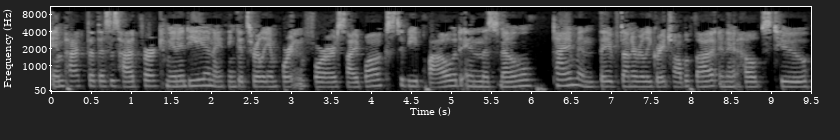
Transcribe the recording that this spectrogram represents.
impact that this has had for our community, and I think it's really important for our sidewalks to be plowed in the snow time, and they've done a really great job of that, and it helps to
